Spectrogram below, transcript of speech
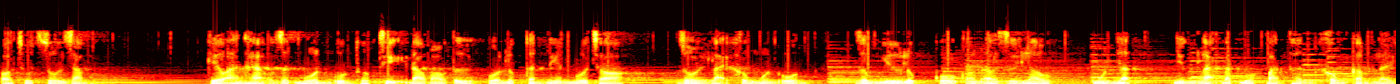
có chút rối rắm. Kiều An Hạo rất muốn uống thuốc trị đau bao tử của Lục Cẩn Niên mua cho, rồi lại không muốn uống, giống như lúc cô còn ở dưới lầu, muốn nhận nhưng lại bắt buộc bản thân không cầm lấy.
